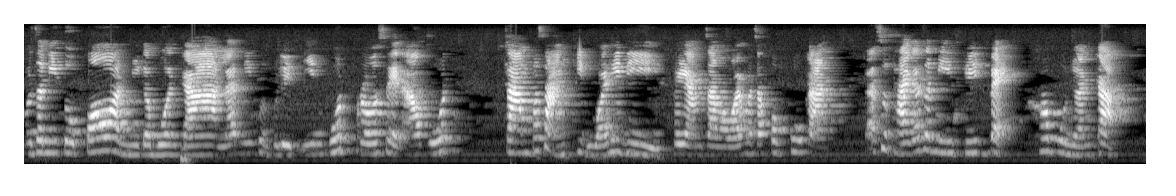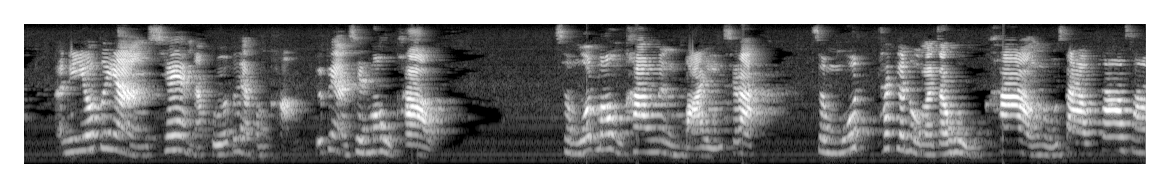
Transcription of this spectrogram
มันจะมีตัวป้อนมีกระบวนการ และมีผลผลิต input process output จำภาษาอังกฤษไว้ให้ดี พยายามจำเอาไว้มันจะควบคู่กัน และสุดท้ายก็จะมี feedback ข้อมูลย้อนกลับ อันนี้ยกตัวอย่างเช่นนะครูยกตัวอย่างคำๆยกตัวอย่างเช่นหม้อหุงข้าว สมมติหม้อหุงข้าวหนึ่งใบใช่ป่ะ สมมุติถ้าเกิดหนูมันจะหุงข้าว หนูซาวข้าวซาว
